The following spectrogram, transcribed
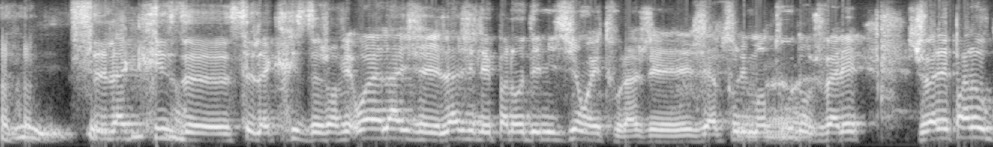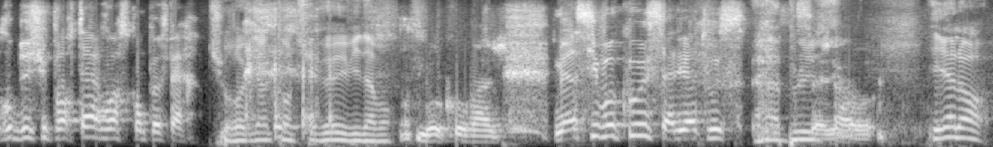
démission, oui, C'est la crise de c'est la crise de janvier. Ouais, là j'ai là j'ai les panneaux d'émission et tout. Là j'ai j'ai absolument Ouais, tout. Donc je vais aller je vais aller parler au groupe de supporters voir ce qu'on peut faire. Tu reviens quand tu veux, évidemment. Bon courage. Merci beaucoup. Salut à tous. À plus. Salut. Et alors,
